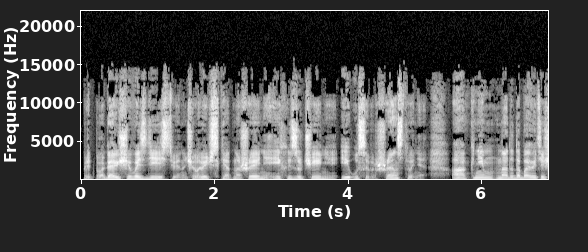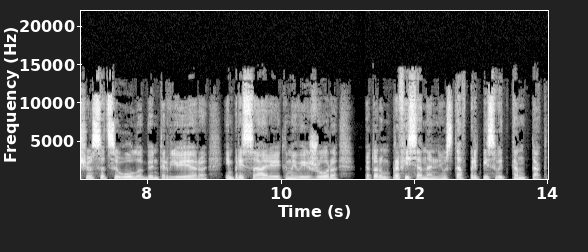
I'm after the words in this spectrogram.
предполагающие воздействие на человеческие отношения, их изучение и усовершенствование, а к ним надо добавить еще социолога, интервьюера, импресарио и камевояжера, которым профессиональный устав предписывает контакт,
